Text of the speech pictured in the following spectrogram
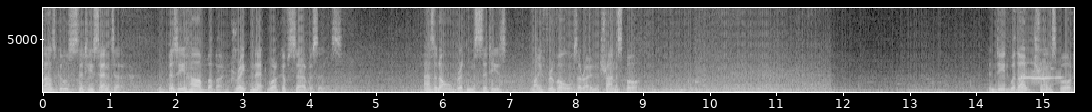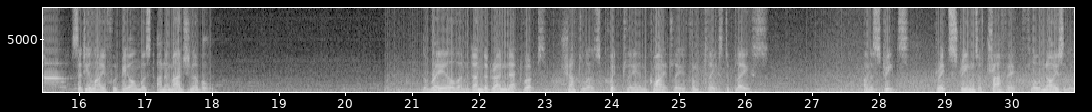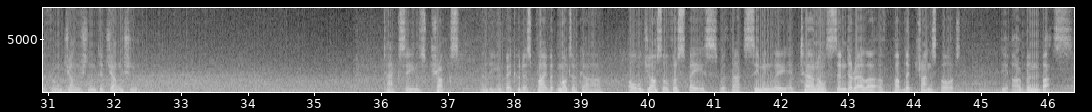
Glasgow city centre, the busy hub of a great network of services. As in all Britain's cities, life revolves around transport. Indeed, without transport, city life would be almost unimaginable. The rail and underground networks shuttle us quickly and quietly from place to place. On the streets, great streams of traffic flow noisily from junction to junction. Taxis, trucks and the ubiquitous private motor car all jostle for space with that seemingly eternal Cinderella of public transport, the urban bus.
